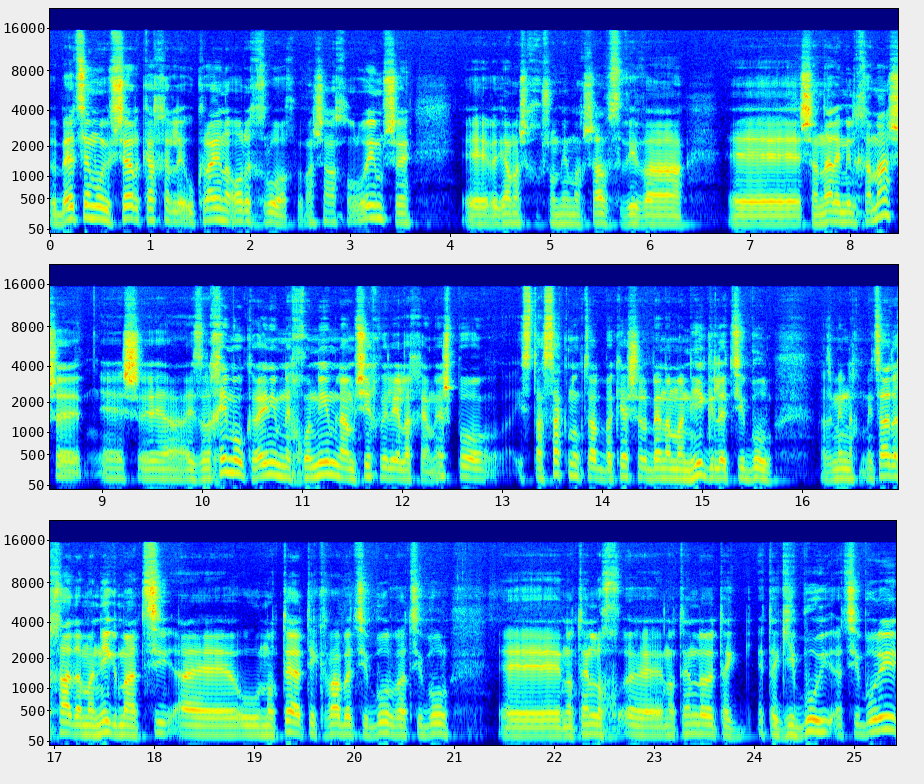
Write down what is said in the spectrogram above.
ובעצם הוא אפשר ככה לאוקראינה אורך רוח. ומה שאנחנו רואים, ש, אה, וגם מה שאנחנו שומעים עכשיו סביב ה... אה, למלחמה, ש, אה, שהאזרחים האוקראינים נכונים להמשיך ולהילחם. יש פה, הסתעסקנו קצת בקשר בין המנהיג לציבור. אז מצד אחד המנהיג אה, הוא נוטע תקווה בציבור והציבור נותן לו, נותן לו את הגיבוי הציבורי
